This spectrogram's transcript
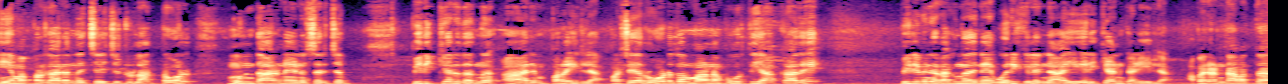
നിയമപ്രകാരം നിശ്ചയിച്ചിട്ടുള്ള ടോൾ മുൻധാരണയനുസരിച്ച് പിരിക്കരുതെന്ന് ആരും പറയില്ല. പക്ഷേ റോഡ് നിർമ്മാണം പൂർത്തിയാക്കാതെ പിരിവിനിറങ്ങുന്നതിനെ ഒരിക്കലും ന്യായീകരിക്കാൻ കഴിയില്ല. അപ്പോൾ രണ്ടാമത്തെ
